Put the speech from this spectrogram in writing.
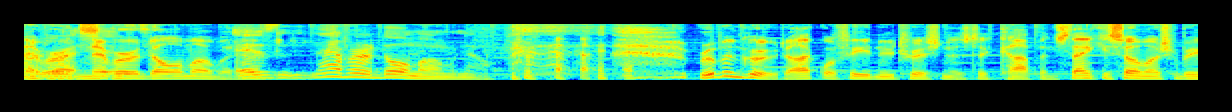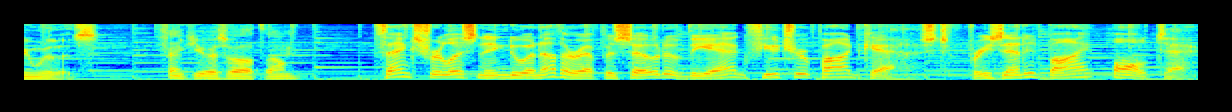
never never a dull moment it's huh? never a dull moment no. Ruben groot aquafeed nutritionist at coppens thank you so much for being with us. Thank you as well tom. Thanks for listening to another episode of the ag future podcast presented by alltech.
